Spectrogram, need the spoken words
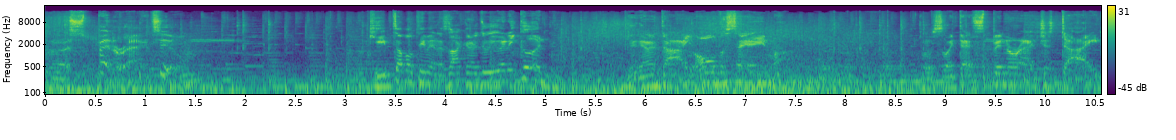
Uh, Spinarak, too. Keep double teaming, it's not gonna do you any good. You're gonna die all the same. Looks like that Spinarak just died.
